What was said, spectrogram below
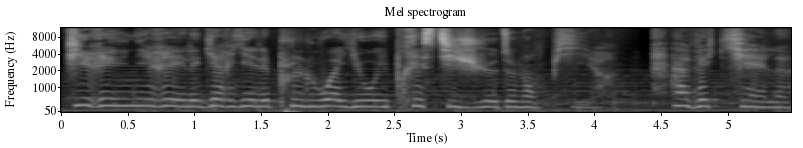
qui réunirait les guerriers les plus loyaux et prestigieux de l'Empire. Avec elle,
